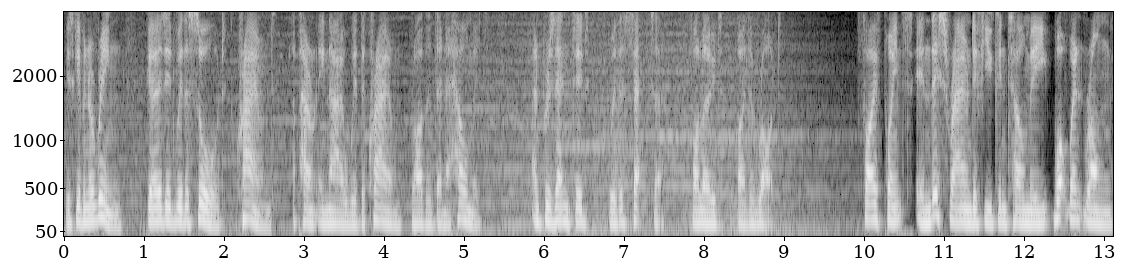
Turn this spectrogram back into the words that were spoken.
is given a ring girded with a sword, crowned, apparently now with the crown rather than a helmet, and presented with a sceptre followed by the rod. Five points in this round if you can tell me what went wrong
